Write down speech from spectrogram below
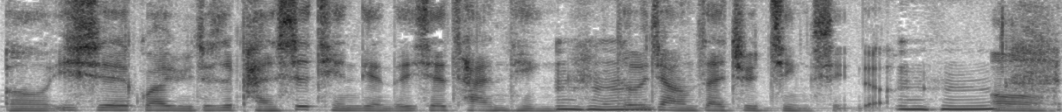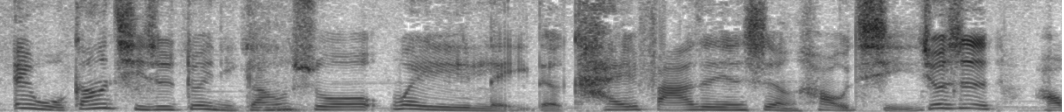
呃一些关于就是盘式甜点的一些餐厅，都是这样再去进行的。嗯哼，哎，我刚刚其实对你刚刚说味蕾的开发这件事很好奇，就是好，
